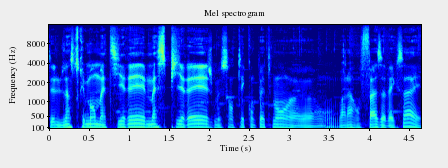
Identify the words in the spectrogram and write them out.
l'instrument m'attirait, m'aspirait, je me sentais complètement euh, en, voilà, en phase avec ça. Et,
